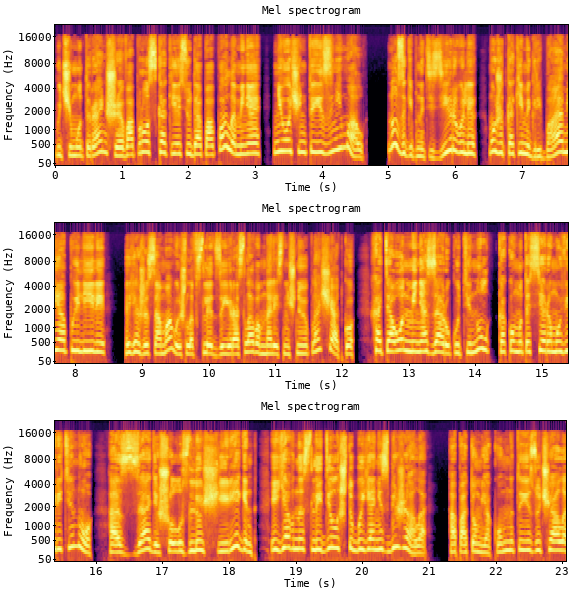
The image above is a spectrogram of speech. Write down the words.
Почему-то раньше вопрос, как я сюда попала, меня не очень-то и занимал. Ну, загипнотизировали, может, какими грибами опылили. Я же сама вышла вслед за Ярославом на лестничную площадку, хотя он меня за руку тянул к какому-то серому веретено, а сзади шел злющий регент и явно следил, чтобы я не сбежала. А потом я комнаты изучала,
